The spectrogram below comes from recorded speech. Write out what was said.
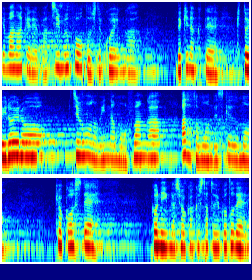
呼ばなければチーム4として公演ができなくてきっといろいろチーム4のみんなも不安があったと思うんですけれども今日こうして5人が昇格したということで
